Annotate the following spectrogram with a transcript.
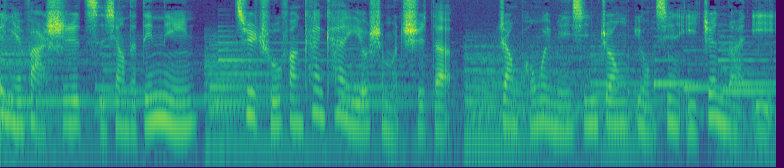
证严法师慈祥的叮咛：“去厨房看看有什么吃的。”让彭伟明心中涌现一阵暖意。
